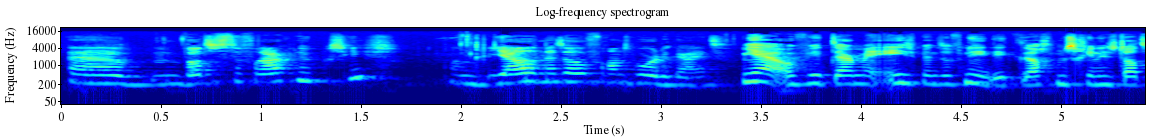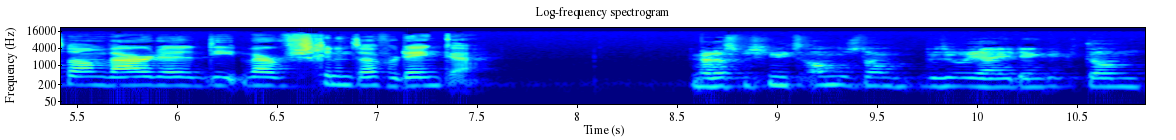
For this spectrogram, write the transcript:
Eh, wat is de vraag nu precies? Want jij had het net over verantwoordelijkheid. Ja, of je het daarmee eens bent of niet. Ik dacht, misschien is dat wel een waarde die, waar we verschillend over denken. Maar dat is misschien iets anders dan, bedoel jij, denk ik, dan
